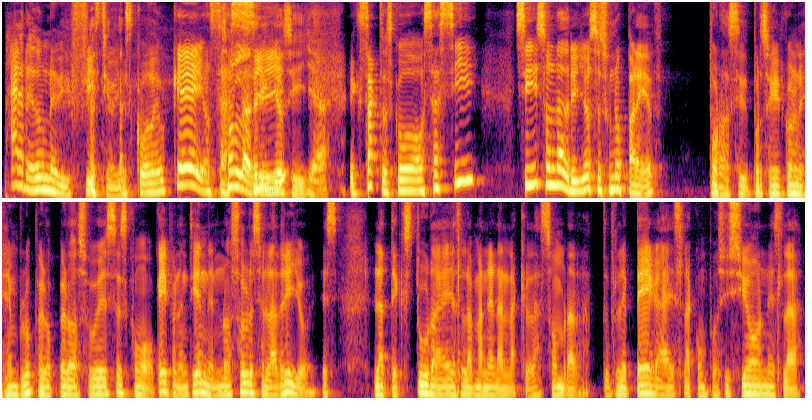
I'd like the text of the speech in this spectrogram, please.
padre de un edificio. Y es como de, ok, o sea, son ladrillos y ya. Exacto, es como, o sea, sí, sí, son ladrillos, es una pared, por así, por seguir con el ejemplo, pero, pero a su vez es como, ok, pero entienden, no solo es el ladrillo, es la textura, es la manera en la que la sombra le pega, es la composición, es la,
